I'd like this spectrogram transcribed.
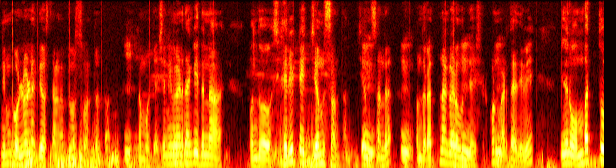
ನಿಮ್ಗೆ ಒಳ್ಳೊಳ್ಳೆ ದೇವಸ್ಥಾನ ತೋರಿಸುವಂತದ್ದು ನಮ್ಮ ಉದ್ದೇಶ. ನೀವು ಹೇಳ್ದಂಗೆ ಇದನ್ನ ಒಂದು ಹೆರಿಟೇಜ್ ಜೆಮ್ಸ್ ಅಂತ. ಜೆಮ್ಸ್ ಅಂದ್ರೆ ಒಂದು ರತ್ನಗಳ ಉದ್ದೇಶ ಇಟ್ಕೊಂಡು ಮಾಡ್ತಾ ಇದೀವಿ. ಇದನ್ನ ಒಂಬತ್ತು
